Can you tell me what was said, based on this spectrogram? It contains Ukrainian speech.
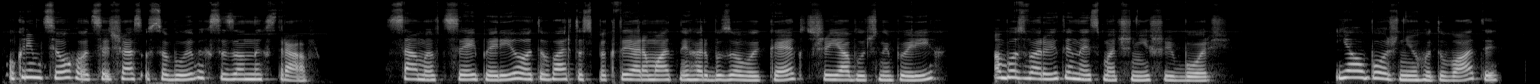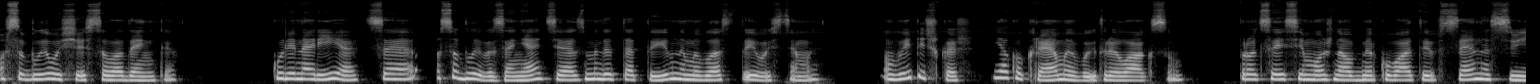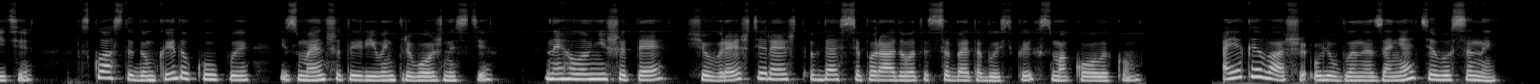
Окрім цього, це час особливих сезонних страв. Саме в цей період варто спекти ароматний гарбузовий кекс чи яблучний пиріг або зварити найсмачніший борщ. Я обожнюю готувати, особливо щось солоденьке. Кулінарія це особливе заняття з медитативними властивостями. Випічка ж як окремий вид релаксу. В процесі можна обміркувати все на світі, скласти думки докупи і зменшити рівень тривожності. Найголовніше те, що врешті-решт вдасться порадувати себе та близьких смаколиком. А яке ваше улюблене заняття восени?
